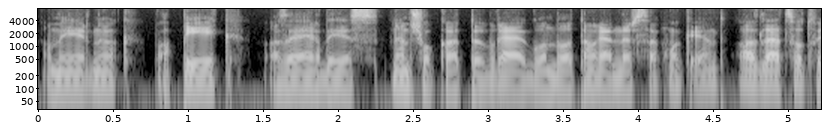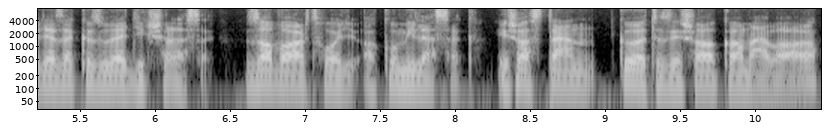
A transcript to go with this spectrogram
a mérnök, a pék, az erdész, nem sokkal többre gondoltam rendes szakmaként. Az látszott, hogy ezek közül egyik se leszek. Zavart, hogy akkor mi leszek. És aztán költözés alkalmával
